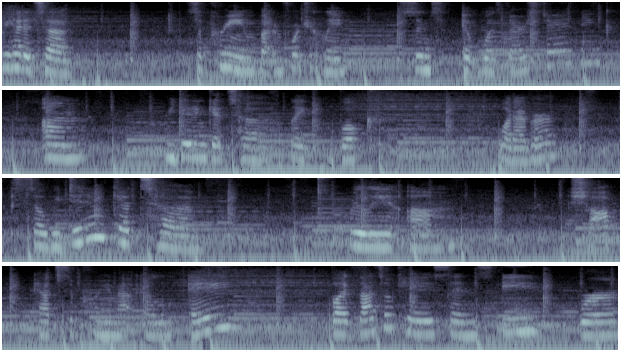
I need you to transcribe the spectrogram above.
we headed to Supreme but unfortunately since it was Thursday I think um we didn't get to like book whatever. So we didn't get to really um, shop at Supreme at LA, but that's okay since we were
